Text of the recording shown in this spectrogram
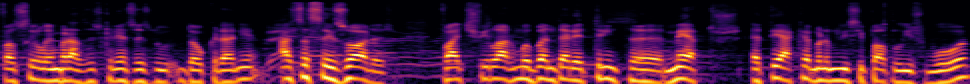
vão ser lembradas as crianças do, da Ucrânia. Às 16 horas vai desfilar uma bandeira de 30 metros até à Câmara Municipal de Lisboa.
